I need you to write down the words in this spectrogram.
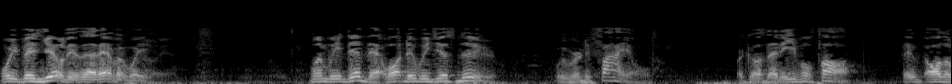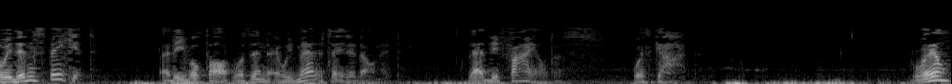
We've been guilty of that, haven't we? Oh, yeah. When we did that, what did we just do? We were defiled because that evil thought although we didn't speak it, that evil thought was in there, and we meditated on it. That defiled us with God. Well,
